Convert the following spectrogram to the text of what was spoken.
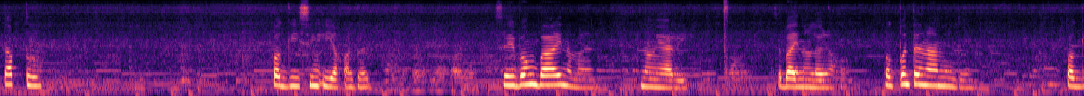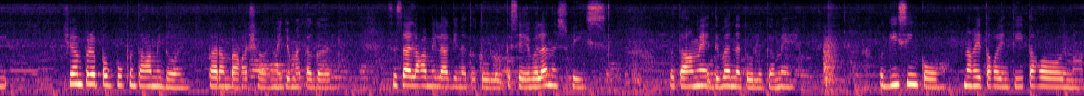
Top 2. Pagising iyak agad. Sa ibang bahay naman, nangyari. Sa bahay ng lola ko. Pagpunta namin dun, pag, syempre pag pupunta kami doon, parang bakasyon, medyo matagal. Sa sala kami lagi natutulog kasi wala na space. Punta kami, di ba, natulog kami. Pagising ko, nakita ko yung tita ko, yung mga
